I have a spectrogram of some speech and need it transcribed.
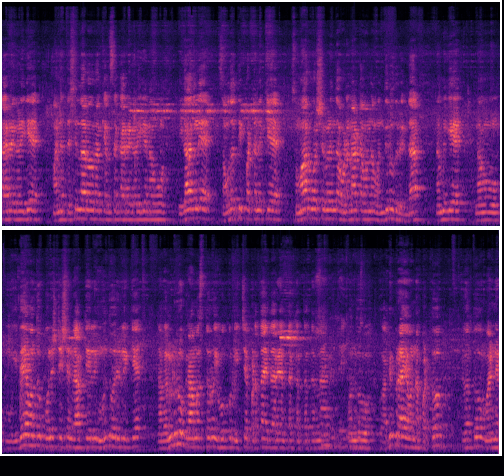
ಕಾರ್ಯಗಳಿಗೆ, ಮಾನ್ಯ ತಹಶೀಲ್ದಾರ್ ಅವರ ಕೆಲಸ ಕಾರ್ಯಗಳಿಗೆ ನಾವು ಈಗಾಗಲೇ ಸವದತ್ತಿ ಪಟ್ಟಣಕ್ಕೆ ಸುಮಾರು ವರ್ಷಗಳಿಂದ ಒಡನಾಟವನ್ನು ಹೊಂದಿರುವುದರಿಂದ ನಮಗೆ ನಾವು ಇದೇ ಒಂದು ಪೊಲೀಸ್ ಸ್ಟೇಷನ್ ವ್ಯಾಪ್ತಿಯಲ್ಲಿ ಮುಂದುವರಿಲಿಕ್ಕೆ ನಾವೆಲ್ಲರೂ ಗ್ರಾಮಸ್ಥರು, ಯುವಕರು ಇಚ್ಛೆ ಪಡ್ತಾ ಇದ್ದಾರೆ ಅಂತಕ್ಕಂಥದ್ದನ್ನ ಒಂದು ಅಭಿಪ್ರಾಯವನ್ನ ಪಟ್ಟು ಇವತ್ತು ಮಾನ್ಯ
